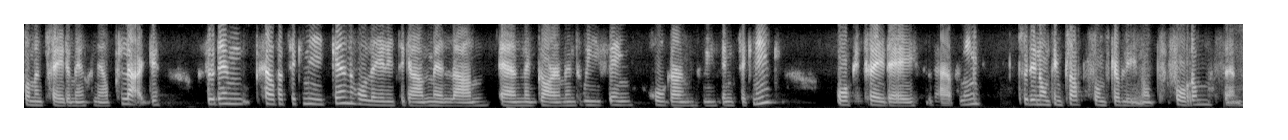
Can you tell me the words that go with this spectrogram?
som en tredimensionell plagg. Så den själva tekniken håller ju lite grann mellan en garment weaving, whole garment weaving teknik och 3D-vävning. Så det är någonting platt som ska bli något form sen.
